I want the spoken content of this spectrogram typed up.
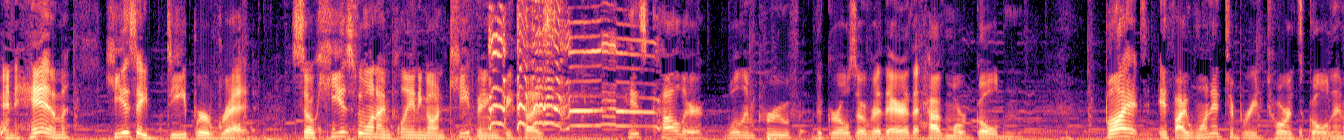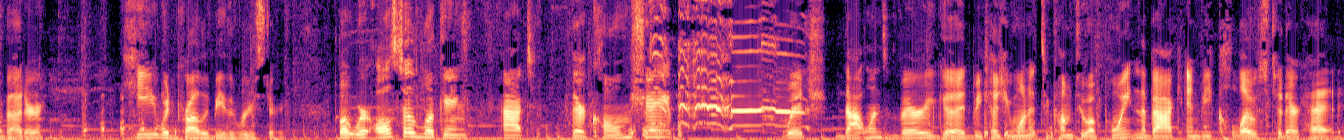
And him, he is a deeper red. So he is the one I'm planning on keeping because his color will improve the girls over there that have more golden. But if I wanted to breed towards golden better, he would probably be the rooster. But we're also looking at their comb shape which that one's very good because you want it to come to a point in the back and be close to their head.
